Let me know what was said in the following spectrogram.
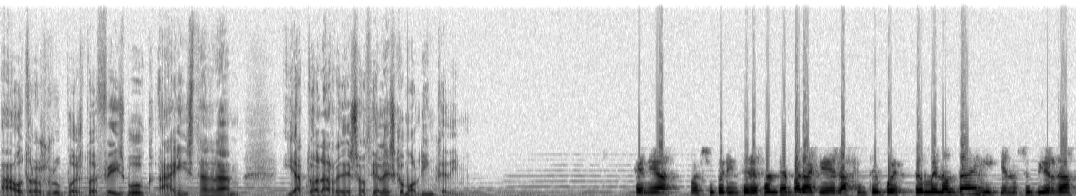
a otros grupos de Facebook a Instagram y a todas las redes sociales como LinkedIn. Genial, pues súper interesante para que la gente pues tome nota y que no se pierda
